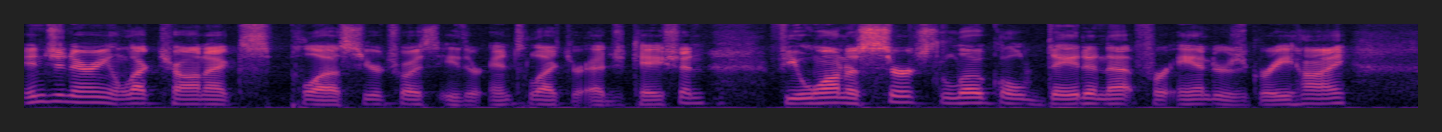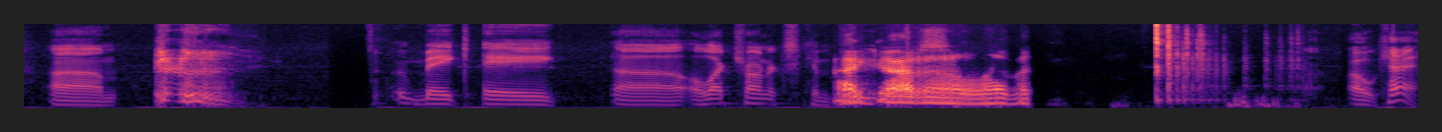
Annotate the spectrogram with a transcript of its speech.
engineering, electronics, plus your choice, either intellect or education. If you want to search the local data net for Anders Grehigh, um, make a uh, electronics computer. I got an 11. Okay.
